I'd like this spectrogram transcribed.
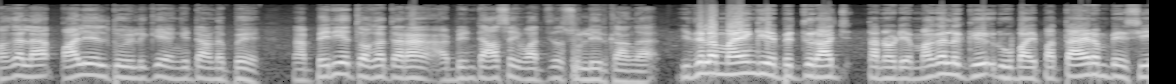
மகளை பாலியல் தொழிலுக்கு என்கிட்ட அனுப்பு. நான் பெரிய தொகை தரேன் அப்படின்ட்டு ஆசை வார்த்தை சொல்லியிருக்காங்க. இதில் மயங்கிய பெத்துராஜ் தன்னுடைய மகளுக்கு ரூபாய் பத்தாயிரம் பேசி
